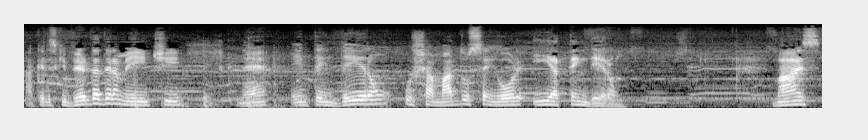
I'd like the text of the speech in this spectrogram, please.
aqueles que verdadeiramente né, entenderam o chamado do Senhor e atenderam. Mas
